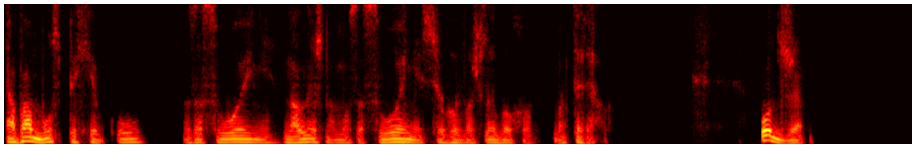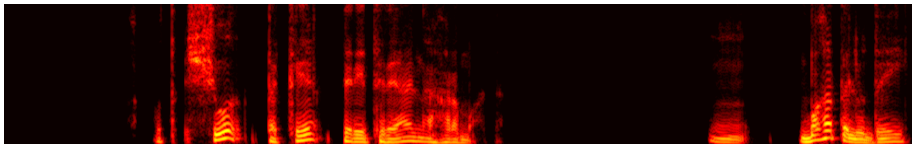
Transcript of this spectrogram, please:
а вам успіхів у засвоєнні, належному засвоєнні цього важливого матеріалу. Отже, от що таке територіальна громада? Багато людей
